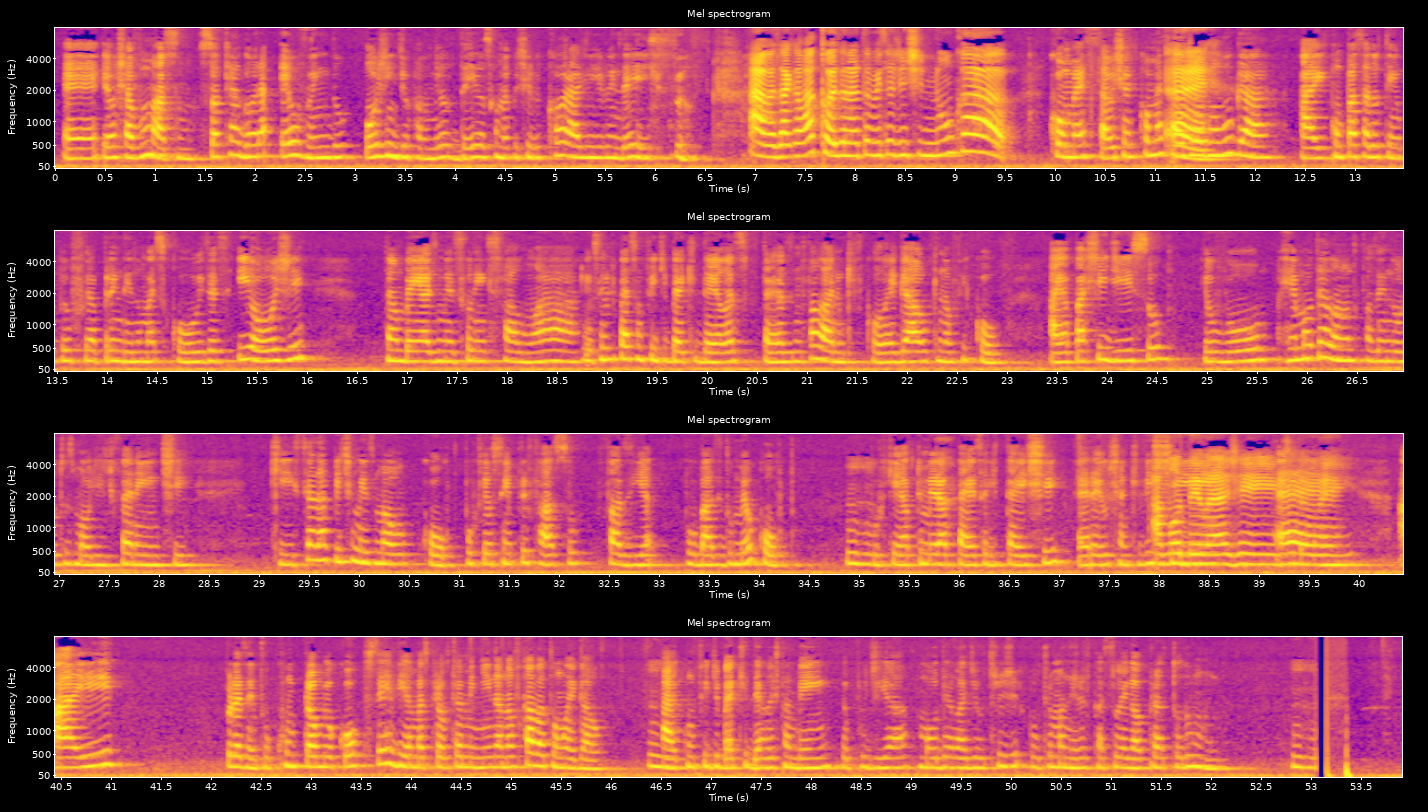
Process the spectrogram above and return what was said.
é, eu achava o máximo. Só que agora eu vendo, hoje em dia eu falo, meu Deus, como é que eu tive coragem de vender isso? Ah, mas é aquela coisa, né? Também se a gente nunca começar, eu tinha que começar é. de algum lugar. Aí, com o passar do tempo, eu fui aprendendo mais coisas e hoje também as minhas clientes falam: Ah, eu sempre peço um feedback delas para elas me falarem que ficou legal, que não ficou. Aí, a partir disso, eu vou remodelando, fazendo outros moldes diferentes, que se adapte mesmo ao corpo, porque eu sempre faço, fazia por base do meu corpo. Uhum. Porque a primeira peça de teste era eu tinha que vestir. A modelo é a gente é, também. Aí por exemplo, para o meu corpo servia, mas para outra menina não ficava tão legal. Uhum. Aí, com o feedback delas também, eu podia modelar de outro, outra maneira, ficasse legal para todo mundo. Uhum.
